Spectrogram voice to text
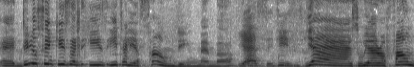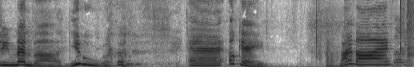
Uh, do you think is that is Italy a founding member? Yes, it is. Yes, we are a founding member. You. uh, okay. Bye bye. So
